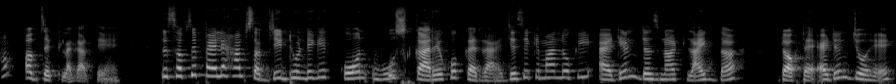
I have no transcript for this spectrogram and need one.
हम ऑब्जेक्ट लगाते हैं। तो सबसे पहले हम सब्जेक्ट ढूंढेंगे कौन वो उस कार्य को कर रहा है। जैसे कि मान लो कि एडेंट does not like the doctor एडेंट जो है,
